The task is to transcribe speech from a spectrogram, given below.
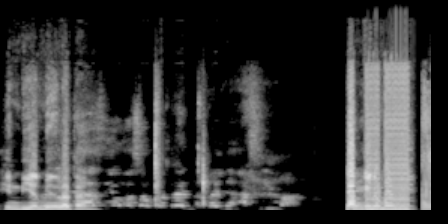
Hindi yan binalatan. Tangin naman!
